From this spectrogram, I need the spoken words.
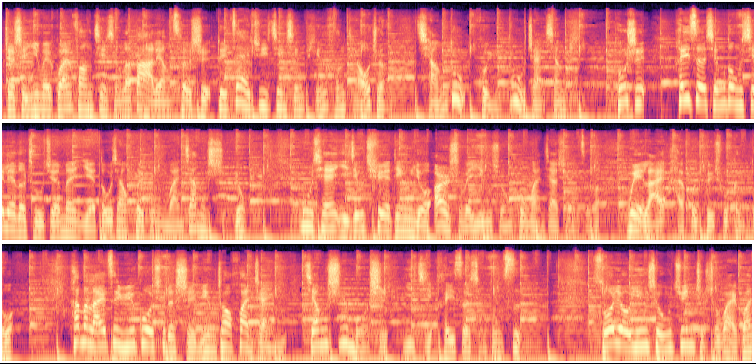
这是因为官方进行了大量测试，对载具进行平衡调整，强度会与步战相匹。同时，黑色行动系列的主角们也都将会供玩家们使用。目前已经确定有二十位英雄供玩家选择，未来还会推出更多。他们来自于过去的《使命召唤》战役、僵尸模式以及《黑色行动四》。所有英雄均只是外观，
